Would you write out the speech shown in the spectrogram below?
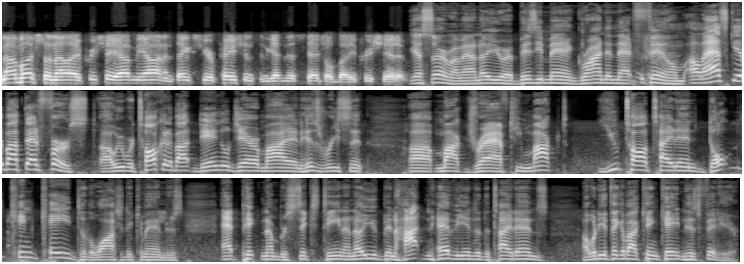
Not much, Linnell. I appreciate you having me on, and thanks for your patience in getting this scheduled, buddy. Appreciate it. Yes, sir, my man. I know you're a busy man grinding that film. I'll ask you about that first. Uh, we were talking about Daniel Jeremiah and his recent uh, mock draft. He mocked Utah tight end Dalton Kincaid to the Washington Commanders at pick number 16. I know you've been hot and heavy into the tight ends. Uh, what do you think about Kincaid and his fit here?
